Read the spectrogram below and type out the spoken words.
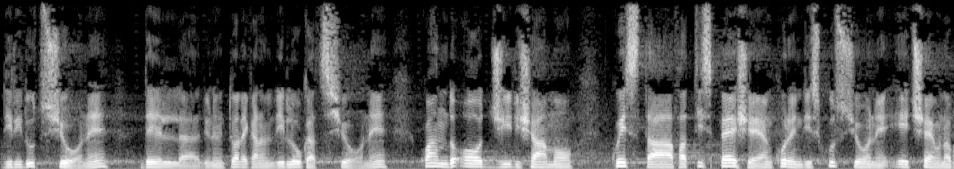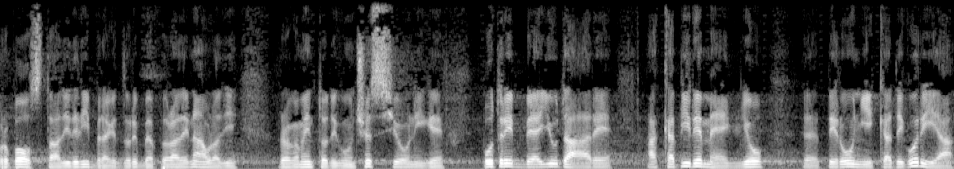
di riduzione del, di un eventuale canone di locazione quando oggi diciamo, questa fattispecie è ancora in discussione e c'è una proposta di delibera che dovrebbe approvare in aula di regolamento di concessioni che potrebbe aiutare a capire meglio eh, per ogni categoria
